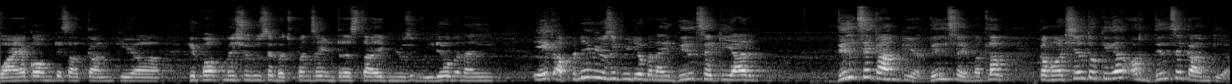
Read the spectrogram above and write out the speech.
Viacom के साथ काम किया हिप हॉप में शुरू से बचपन से इंटरेस्ट था, एक म्यूज़िक वीडियो बनाई, एक अपनी म्यूज़िक वीडियो बनाई, दिल से कि यार, दिल से काम किया, दिल से मतलब कमर्शियल तो किया और दिल से काम किया।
